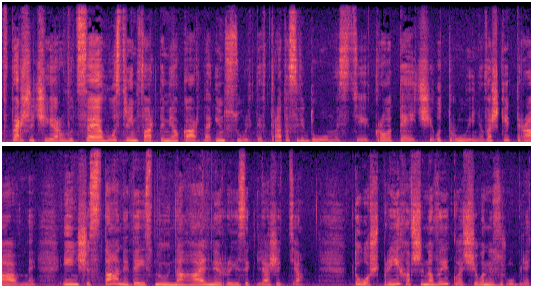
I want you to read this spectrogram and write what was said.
В першу чергу це гострі інфаркти міокарда, інсульти, втрата свідомості, кровотечі, отруєння, важкі травми, інші стани, де існує нагальний ризик для життя. Тож, приїхавши на виклад, що вони зроблять?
